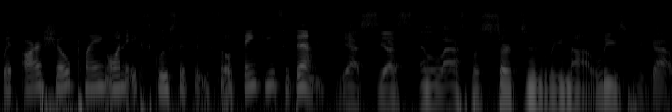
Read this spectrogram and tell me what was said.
with our show playing on it exclusively. So thank you to them. Yes, yes. And last but certainly not least, we got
